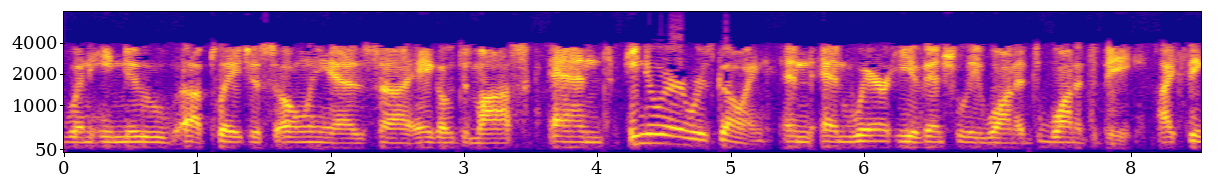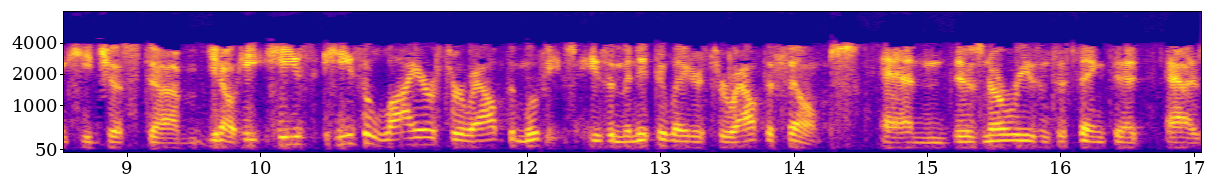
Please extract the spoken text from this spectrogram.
when he knew uh, Plagueis only as uh, Hego Damask, and he knew where he was going and and where he eventually wanted wanted to be. I think he just um, you know he he's he's a liar throughout the movies. He's a manipulator throughout the films and there's no reason to think that as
